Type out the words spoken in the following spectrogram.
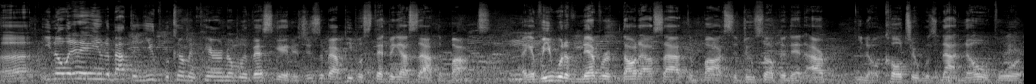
Uh, you know what? It ain't even about the youth becoming paranormal investigators. It's just about people stepping outside the box. Like if we would have never thought outside the box to do something that our you know culture was not known for,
